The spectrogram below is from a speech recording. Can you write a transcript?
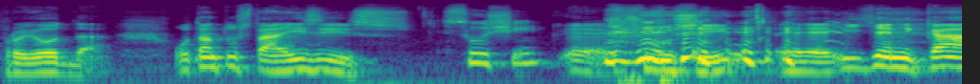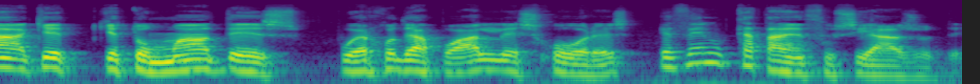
προϊόντα. Όταν τους ταΐζεις Σούσι. ε, σούσι ε, ή γενικά και, και τομάτες που έρχονται από άλλες χώρες ε, δεν καταενθουσιάζονται.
